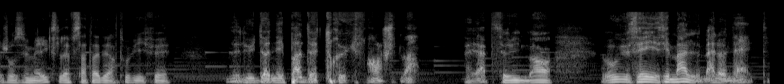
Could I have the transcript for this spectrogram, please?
José Mérix lève sa tête vers toi et il fait Ne lui donnez pas de trucs, franchement. Absolument. Vous- c'est mal, malhonnête.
